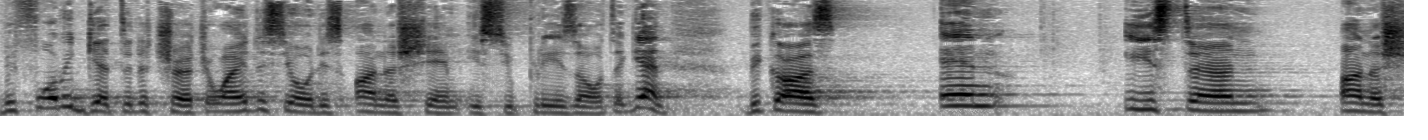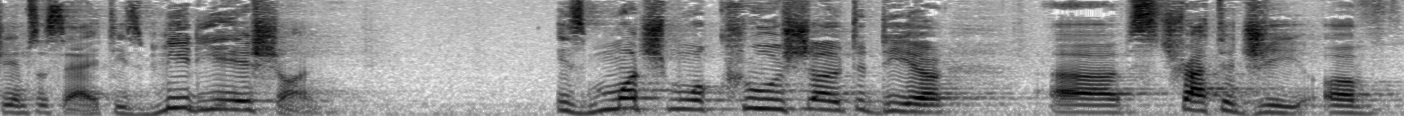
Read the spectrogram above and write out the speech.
before we get to the church, I want you to see how this honor shame issue plays out again. Because in Eastern honor shame societies, mediation is much more crucial to their uh, strategy of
